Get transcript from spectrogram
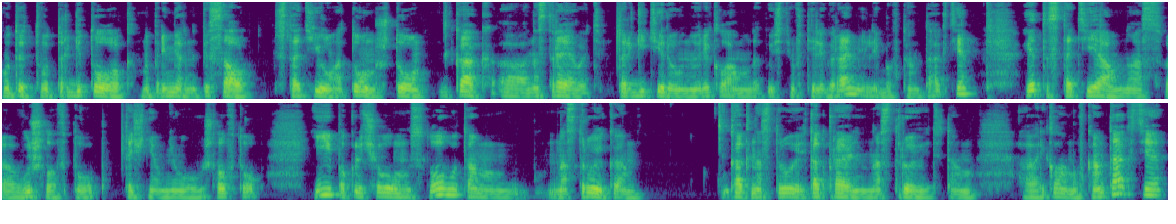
вот этот вот таргетолог, например, написал статью о том, что как а, настраивать таргетированную рекламу, допустим, в Телеграме либо ВКонтакте. Эта статья у нас а, вышла в топ, точнее у него вышла в топ. И по ключевому слову там настройка как настроить, как правильно настроить там а, рекламу ВКонтакте,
